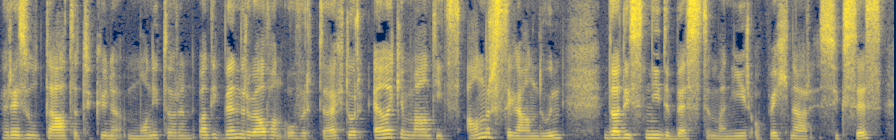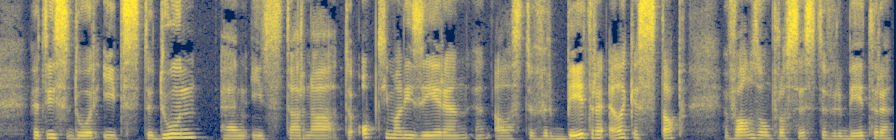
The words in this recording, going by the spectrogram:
resultaten te kunnen monitoren. Want ik ben er wel van overtuigd, door elke maand iets anders te gaan doen, dat is niet de beste manier op weg naar succes. Het is door iets te doen en iets daarna te optimaliseren en alles te verbeteren, elke stap van zo'n proces te verbeteren,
